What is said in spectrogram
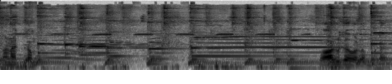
வணக்கம். வாழ்க வளமுடன்.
